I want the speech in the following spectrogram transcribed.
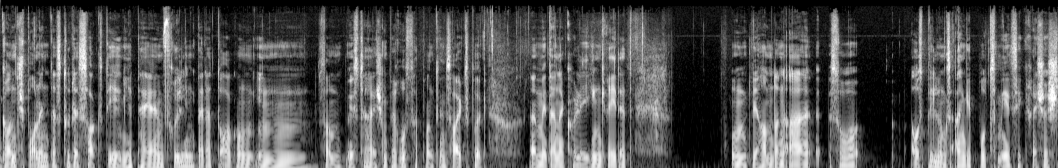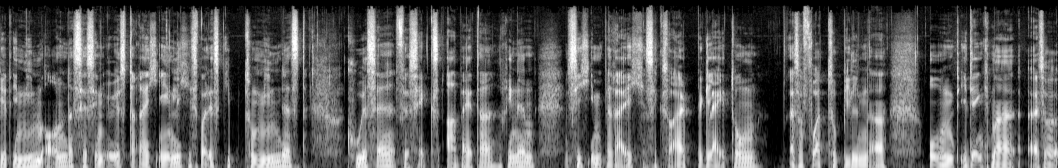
Ganz spannend, dass du das sagst. Ich habe ja im Frühling bei der Tagung in, vom österreichischen Berufsverband in Salzburg äh, mit einer Kollegin geredet. Und wir haben dann auch so ausbildungsangebotsmäßig recherchiert. Ich nehme an, dass es in Österreich ähnlich ist, weil es gibt zumindest Kurse für Sexarbeiterinnen, sich im Bereich Sexualbegleitung also fortzubilden. Und ich denke mal, also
